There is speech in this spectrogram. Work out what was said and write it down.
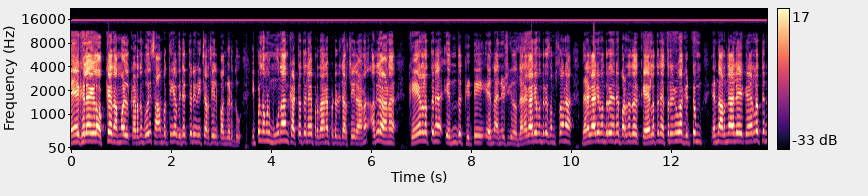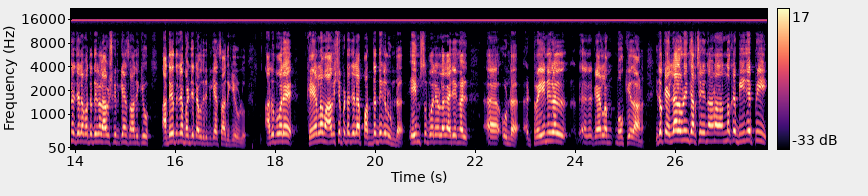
മേഖലകളൊക്കെ നമ്മൾ കടന്നുപോയി. സാമ്പത്തിക വിദഗ്ധരും ഈ ചർച്ചയിൽ പങ്കെടുത്തു. ഇപ്പോൾ നമ്മൾ മൂന്നാം ഘട്ടത്തിലെ പ്രധാനപ്പെട്ട ഒരു ചർച്ചയിലാണ്. അതിലാണ് കേരളത്തിന് എന്ത് കിട്ടി എന്ന് അന്വേഷിക്കുന്നത്. ധനകാര്യമന്ത്രി സംസ്ഥാന ധനകാര്യമന്ത്രി തന്നെ പറഞ്ഞത് കേരളത്തിന് എത്ര രൂപ കിട്ടും എന്നറിഞ്ഞാലേ കേരളത്തിന് ചില പദ്ധതികൾ ആവിഷ്കരിക്കാൻ സാധിക്കൂ. അദ്ദേഹത്തിന്റെ ബഡ്ജറ്റ് അവതരിപ്പിക്കാൻ സാധിക്കുകയുള്ളൂ. അതുപോലെ കേരളം ആവശ്യപ്പെട്ട ചില പദ്ധതികളുണ്ട്. എയിംസ് പോലെയുള്ള കാര്യങ്ങൾ ഉണ്ട്. ട്രെയിനുകൾ കേരളം നോക്കിയതാണ്. ഇതൊക്കെ എല്ലാ തവണയും ചർച്ച ചെയ്യുന്നതാണ്. അന്നൊക്കെ ബി ജെ പി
